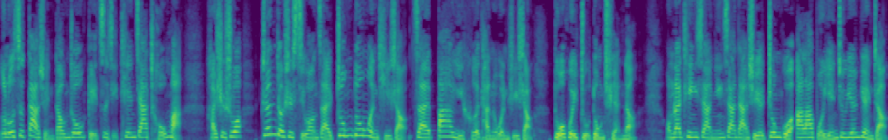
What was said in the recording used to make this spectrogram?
俄罗斯大选当中给自己添加筹码，还是说真的是希望在中东问题上，在巴以和谈的问题上夺回主动权呢？我们来听一下宁夏大学中国阿拉伯研究院院长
